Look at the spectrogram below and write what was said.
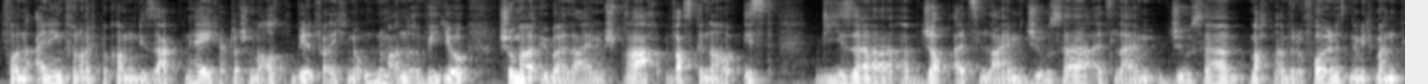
von einigen von euch bekommen, die sagten, hey, ich habe das schon mal ausprobiert, weil ich in irgendeinem anderen Video schon mal über Lime sprach. Was genau ist dieser äh, Job als Lime Juicer. Als Lime Juicer macht man einfach nur folgendes, nämlich man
